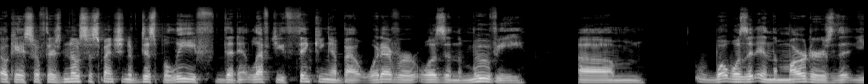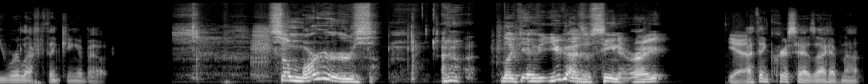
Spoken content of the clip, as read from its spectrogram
okay, so if there's no suspension of disbelief, then it left you thinking about whatever it was in the movie. Um, what was it in the Martyrs that you were left thinking about? So Martyrs, I don't like. Have, you guys have seen it, right? Yeah. I think Chris has. I have not.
